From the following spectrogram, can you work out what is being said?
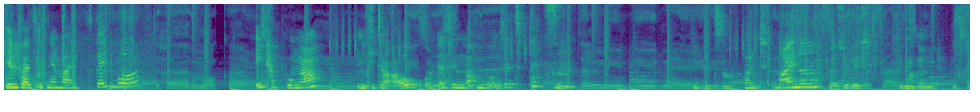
Jedenfalls, ich nehme mein Skateboard. Ich habe Hunger, Nikita auch und deswegen machen wir uns jetzt Pizzen. Pizza. Und meine natürlich die Margarita Pizza.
